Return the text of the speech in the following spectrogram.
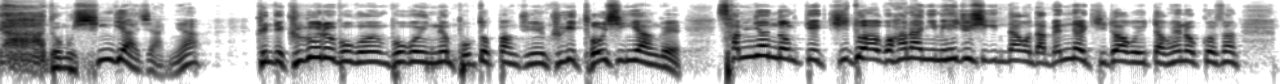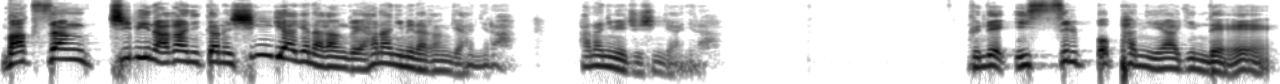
야 너무 신기하지 않냐 근데 그거를 보고, 보고 있는 복덕방 주인은 그게 더 신기한 거예요. 3년 넘게 기도하고 하나님이 해주시긴다고 나 맨날 기도하고 있다고 해놓고선 막상 집이 나가니까는 신기하게 나간 거예요. 하나님이 나간 게 아니라. 하나님이 해주신 게 아니라. 근데 있을 법한 이야기인데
